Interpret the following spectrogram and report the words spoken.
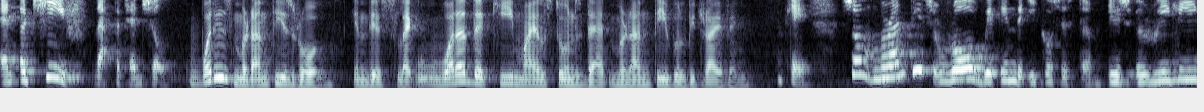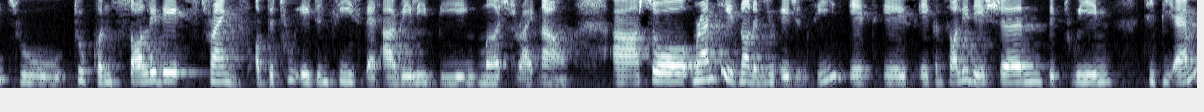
and achieve that potential. What is MRANTI's role in this? Like, what are the key milestones that MRANTI will be driving? Okay, so MRANTI's role within the ecosystem is really to to consolidate strength of the two agencies that are really being merged right now. Uh, so MRANTI is not a new agency; it is a consolidation between TPM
